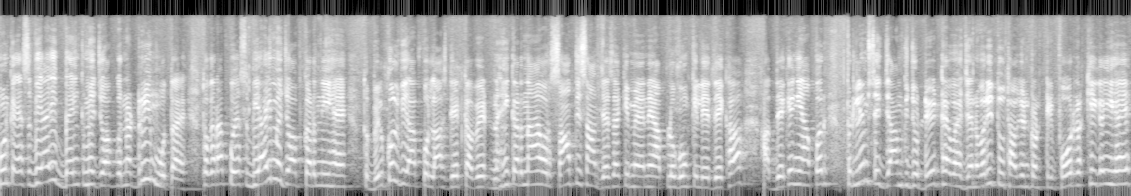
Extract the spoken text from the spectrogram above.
उनका एस बैंक में जॉब करना ड्रीम होता है। तो अगर आपको एसबीआई में जॉब करनी है तो बिल्कुल भी आपको लास्ट डेट का वेट नहीं करना है। और साथ ही साथ, जैसा कि मैंने आप लोगों के लिए देखा, आप देखेंगे यहाँ पर प्रिलिम्स एग्ज़ाम की जो डेट है, वह जनवरी 2024 रखी गई है।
